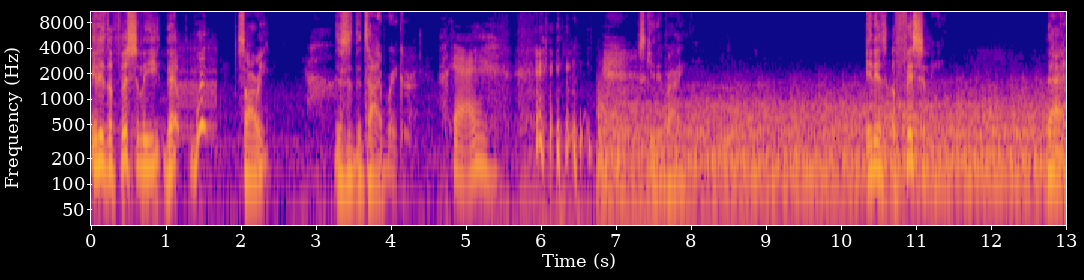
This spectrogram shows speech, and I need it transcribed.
it is officially that. What? Sorry, this is the tiebreaker. Okay. Let's get it right. It is officially that,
